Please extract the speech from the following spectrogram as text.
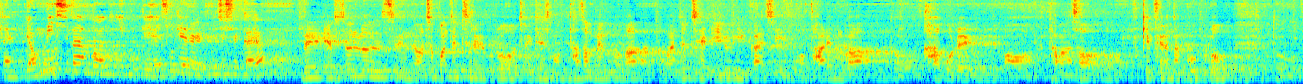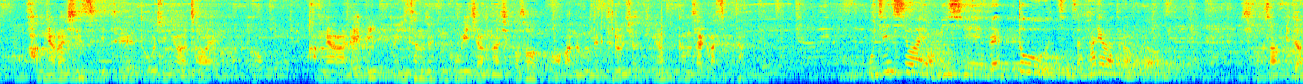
네, 영민 씨가 한번 이 곡의 소개를 해주실까요? 네, Absolute는 어, 첫 번째 트랙으로 저희 대성, 다섯 멤버가 또 완전체를 이루기까지 어, 바램과 또 각오를 어, 담아서 이렇게 표현한 곡으로 또 강렬한 시스 비트에 또 우진이와 저의 또 강렬한 랩이 또 인상적인 곡이지 않나 싶어서 어, 많은 분들이 들어주셨으면 감사할 것 같습니다. 우진 씨와 영민 씨의 랩도 진짜 화려하더라고요. 감사합니다.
